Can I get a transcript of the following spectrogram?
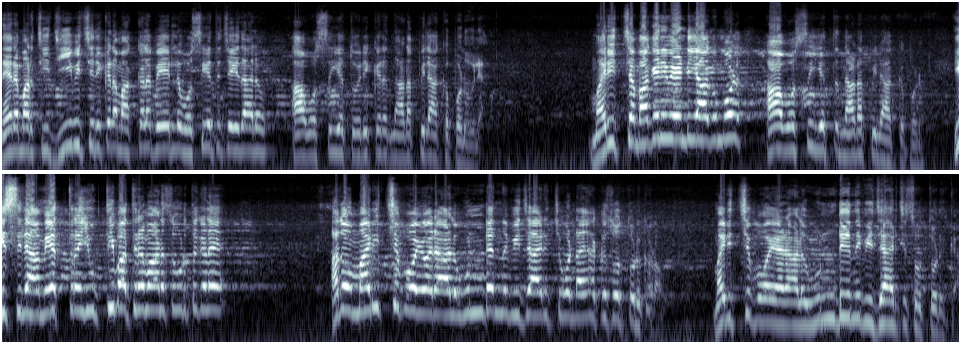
നേരെ മറിച്ച് ഈ ജീവിച്ചിരിക്കുന്ന മക്കളെ പേരിൽ വസീയത്ത് ചെയ്താലോ ആ വസീയത്ത് ഒരിക്കലും നടപ്പിലാക്കപ്പെടൂല. മരിച്ച മകന് വേണ്ടിയാകുമ്പോൾ ആ വസീയത്ത് നടപ്പിലാക്കപ്പെടും. ഇസ്ലാം എത്ര യുക്തിഭദ്രമാണ് സുഹൃത്തുക്കളെ? അതോ മരിച്ചു പോയ ഒരാൾ ഉണ്ടെന്ന് വിചാരിച്ചുകൊണ്ട് അയാൾക്ക് സ്വത്ത് കൊടുക്കണം? മരിച്ചു പോയ ഒരാൾ ഉണ്ട് എന്ന് വിചാരിച്ച് സ്വത്ത് കൊടുക്കുക.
